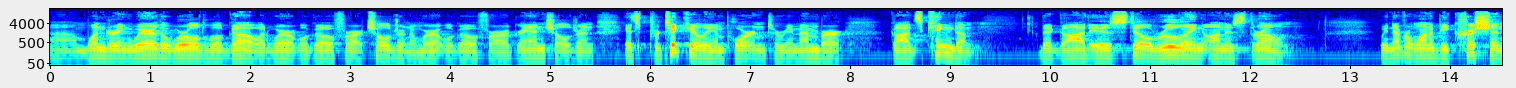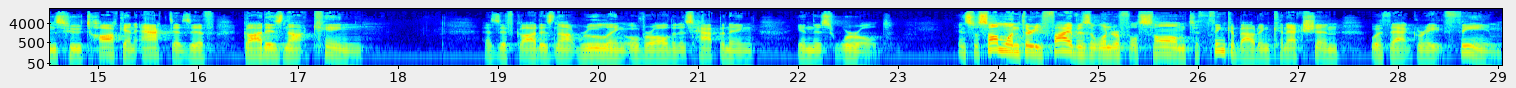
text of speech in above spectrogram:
um, wondering where the world will go and where it will go for our children and where it will go for our grandchildren, it's particularly important to remember God's kingdom, that God is still ruling on his throne. We never want to be Christians who talk and act as if God is not king, as if God is not ruling over all that is happening in this world. And so, Psalm 135 is a wonderful psalm to think about in connection with that great theme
